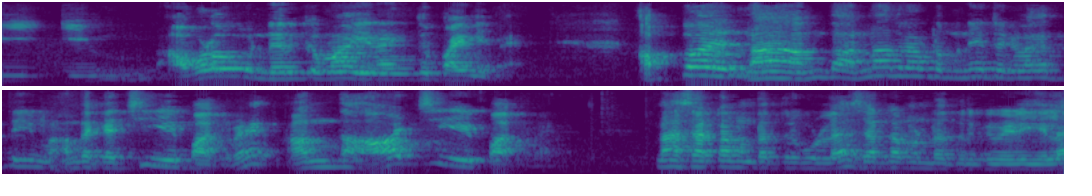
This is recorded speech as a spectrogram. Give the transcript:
இ- அவ்வளவு நெருக்கமா இணைந்து பயணிப்பேன். அப்ப நான் அந்த அண்ணா திராவிட முன்னேற்ற கழகத்தையும் அந்த கட்சியை பார்க்கிறேன். அந்த ஆட்சியை பார்க்கிறேன். நான் சட்டமன்றத்திற்குள்ள சட்டமன்றத்திற்கு வெளியில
